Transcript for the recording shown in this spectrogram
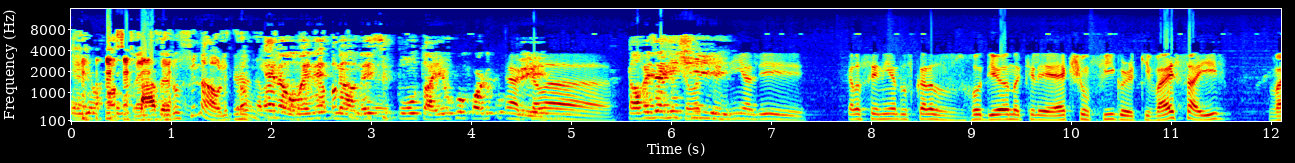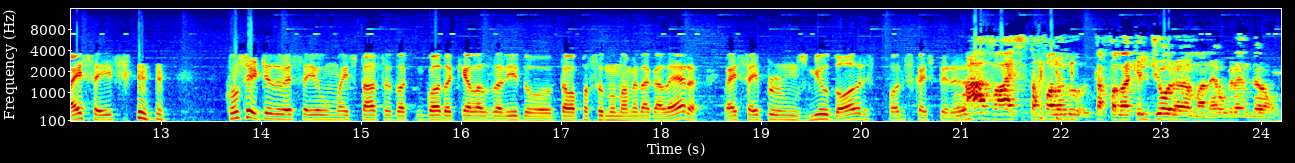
eu Nossa, crédito é no final, literalmente. É, não, mas ne- não, nesse ponto aí eu concordo com o É Pedro. aquela. Talvez a Aquela gente. ceninha ali. Aquela ceninha dos caras rodeando aquele action figure que vai sair. Vai sair. Com certeza vai sair uma estátua da, igual daquelas ali do. Tava passando o nome da galera. Vai sair por uns mil dólares, pode ficar esperando. Ah, vai, você tá falando, tá falando aquele diorama, né? O grandão.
